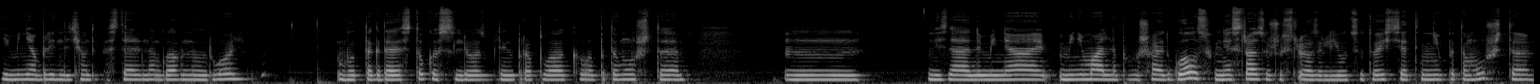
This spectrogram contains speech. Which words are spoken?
И меня, блин, зачем-то поставили на главную роль. Вот тогда я столько слез, блин, проплакала, потому что, не знаю, на меня минимально повышает голос, у меня сразу же слезы льются. То есть это не потому что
